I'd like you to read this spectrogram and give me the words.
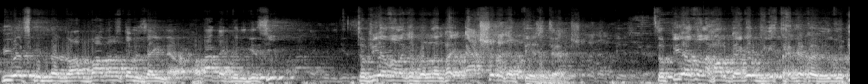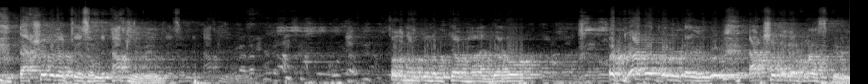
পিঁয়াজ কিনতে বাজারে তো আমি যাই না। হঠাৎ একদিন গেছি তো পিঁয়াজওয়ালাকে বললাম ভাই একশো টাকার পেঁয়াজ দেন। তো পিঁয়াজওয়ালা আমার ব্যাগের দিকে তাকে একশো টাকার পেঁয়াজ আপনি কাট নেবেন তখন আমি বললাম কে ভাই ব্যাগো ব্যাগো তাই একশো টাকার প্লাস করি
